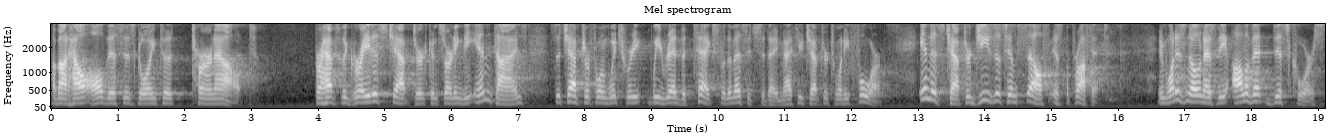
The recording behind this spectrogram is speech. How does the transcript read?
about how all this is going to turn out. Perhaps the greatest chapter concerning the end times is the chapter from which we, we read the text for the message today, Matthew chapter 24. In this chapter, Jesus himself is the prophet. In what is known as the Olivet Discourse,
